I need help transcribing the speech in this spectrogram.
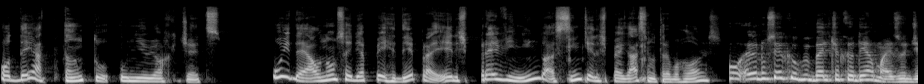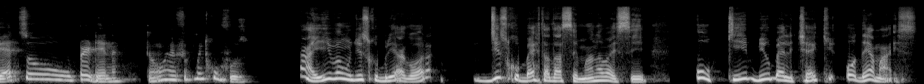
odeia tanto o New York Jets, o ideal não seria perder para eles, prevenindo assim que eles pegassem o Trevor Lawrence? Eu não sei o que o Bill Belichick odeia mais, o Jets ou o perder, né? Então eu fico muito confuso. Aí vamos descobrir agora. Descoberta da semana vai ser o que Bill Belichick odeia mais.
